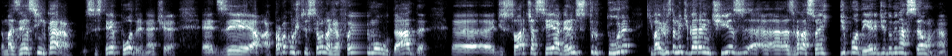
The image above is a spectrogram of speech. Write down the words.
mas é assim, cara, o sistema é podre, né? Tia? É dizer, a, própria Constituição ela já foi moldada uh, de sorte a ser a grande estrutura que vai justamente garantir as, as relações de poder e de dominação, né?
